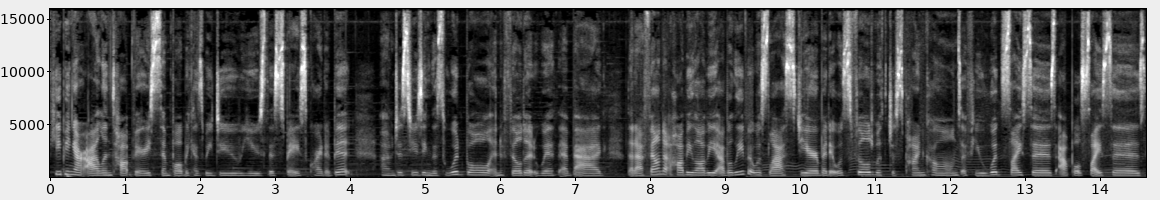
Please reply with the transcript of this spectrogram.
Keeping our island top very simple because we do use this space quite a bit. Um, just using this wood bowl and filled it with a bag that I found at Hobby Lobby. I believe it was last year, but it was filled with just pine cones, a few wood slices, apple slices,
